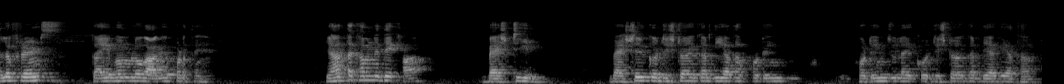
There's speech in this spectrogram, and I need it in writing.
हेलो फ्रेंड्स तो अब हम लोग आगे पढ़ते हैं। यहाँ तक हमने देखा बैस्टील बैस्टील को डिस्ट्रॉय कर दिया था 14 14 जुलाई को डिस्ट्रॉय कर दिया गया था।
